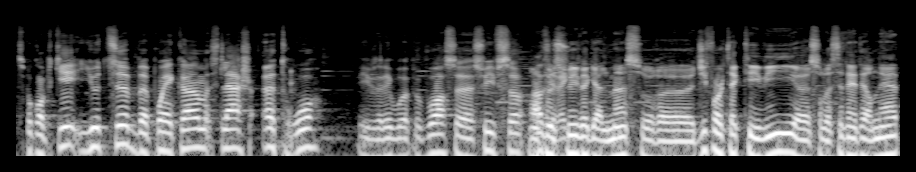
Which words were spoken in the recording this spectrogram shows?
C'est pas compliqué. youtube.com slash E3 et vous allez vo- pouvoir se suivre ça On en peut le suivre également sur euh, G4 Tech TV, euh, sur le site internet.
